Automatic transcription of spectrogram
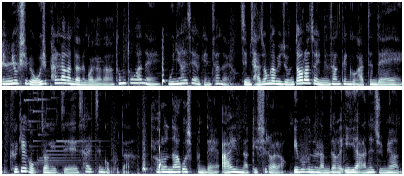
160에 58 나간다는 거잖아. 통통하네. 문의하세요. 괜찮아요. 지금 자존감이 좀 떨어져 있는 상태인 것 같은데 그게 걱정이지 살찐 것보다. 결혼은 하고 싶은데 아이는 낳기 싫어요. 이 부분을 남자가 이해 안 해주면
